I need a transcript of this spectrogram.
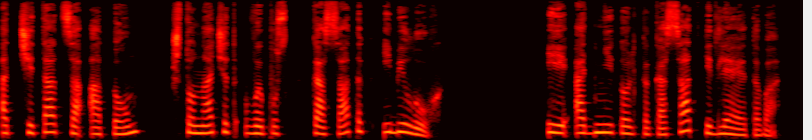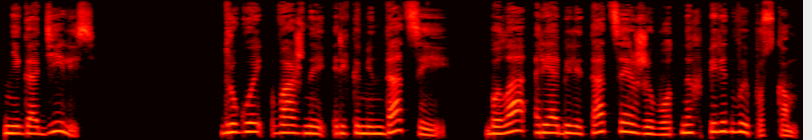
отчитаться о том, что начат выпуск касаток и белух. И одни только касатки для этого не годились. Другой важной рекомендацией была реабилитация животных перед выпуском.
